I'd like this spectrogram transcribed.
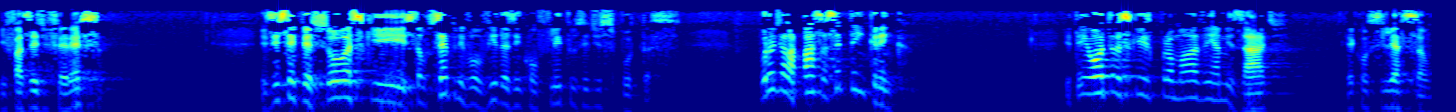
e fazer diferença? Existem pessoas que estão sempre envolvidas em conflitos e disputas. Por onde ela passa, sempre tem encrenca. E tem outras que promovem amizade, reconciliação.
